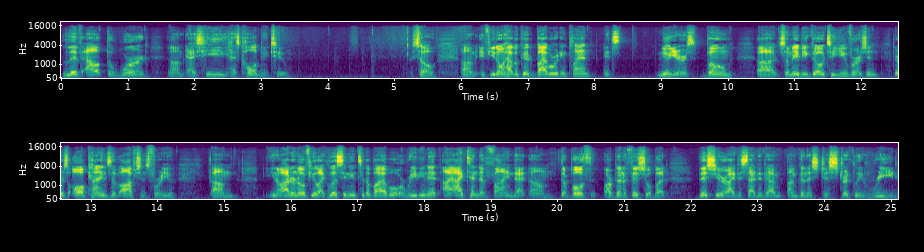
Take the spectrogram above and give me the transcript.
live out the word um, as He has called me to. So, um, if you don't have a good Bible reading plan, it's New Year's, boom. Uh, so maybe go to YouVersion. There's all kinds of options for you. Um, you know, I don't know if you like listening to the Bible or reading it. I, I tend to find that um, they're both are beneficial, but this year I decided I'm, I'm going to just strictly read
